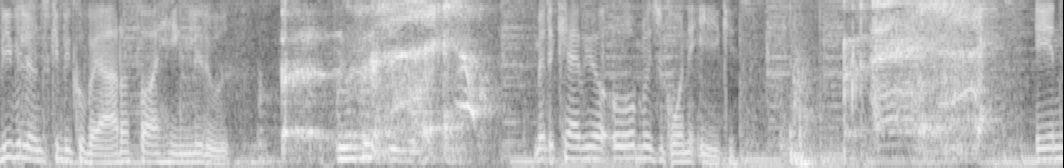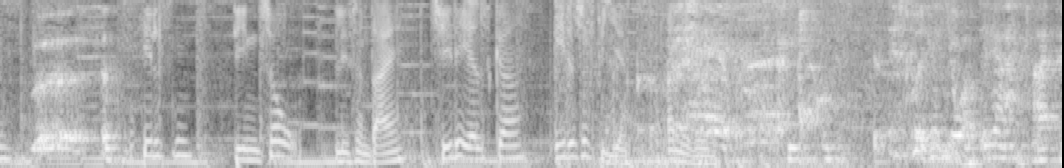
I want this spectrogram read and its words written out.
Vi vil ønske, at vi kunne være der for at hænge lidt ud. Nu synes jeg, Men det kan vi jo åbenlyse grunde ikke. En hilsen, dine to, ligesom dig, chili-elskere, Ida Sofia og Nicholas. Jeg skulle ikke have gjort det her. Nej.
